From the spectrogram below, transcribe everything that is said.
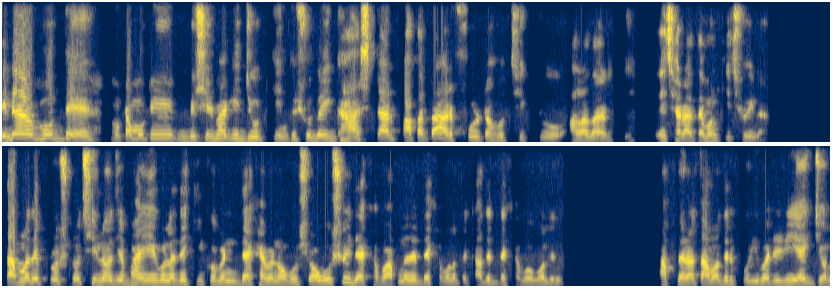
এটার মধ্যে মোটামুটি বেশিরভাগই জুট কিন্তু। শুধু এই ঘাসটা আর পাতাটা আর ফুলটা হচ্ছে একটু আলাদা আর কি। এছাড়া তেমন কিছুই না। তা আপনাদের প্রশ্ন ছিল যে, ভাই, এগুলা দিয়ে কি করবেন? দেখাবেন অবশ্যই। অবশ্যই দেখাবো। আপনাদের দেখাবো না তো কাদের দেখাবো বলেন? আপনারা তো আমাদের পরিবারেরই একজন।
